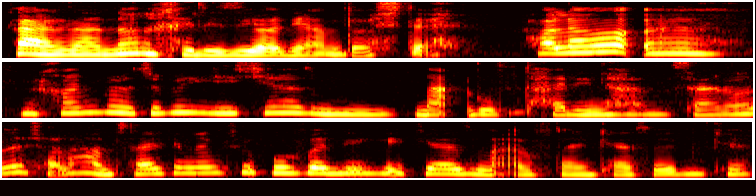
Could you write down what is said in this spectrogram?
فرزندان خیلی زیادی هم داشته. حالا می‌خوایم راجع به یکی از معروف ترین همسرانش حالا همسر که نمیشه گفت ولی یکی از معروف ترین که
